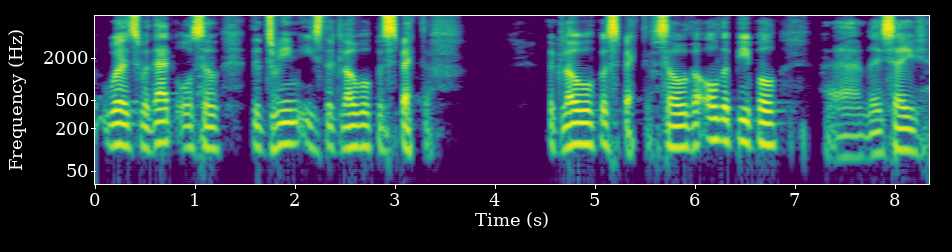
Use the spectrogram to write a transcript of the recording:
words with that also, the dream is the global perspective the global perspective. So the older people, uh, they say,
